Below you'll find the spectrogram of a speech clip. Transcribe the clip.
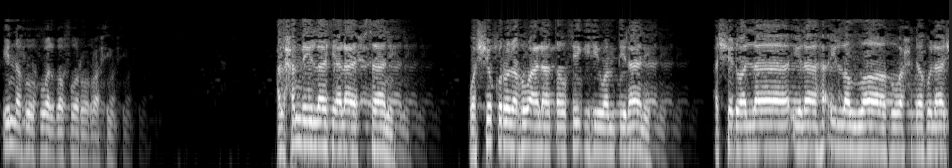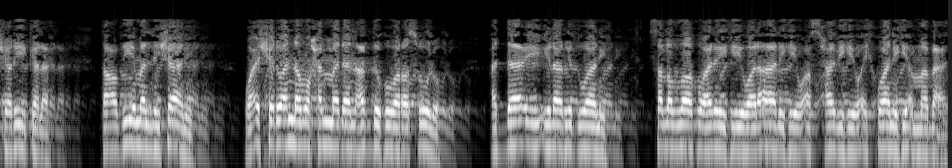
Innahu huwal ghafurur rahim. Alhamdulillahi ala ihsani. Wa له على توفيقه وامتنانه. wa amtinani. Ashadu an la ilaha illallah wahdahu la sharika lah. تعظيما Ta'zima. وأشهد أن محمدا عبده ورسوله الداعي إلى رضوانه صلى الله عليه وعلى آله وأصحابه وإخوانه أما بعد.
